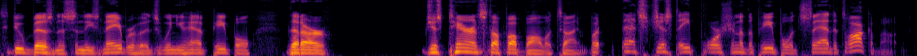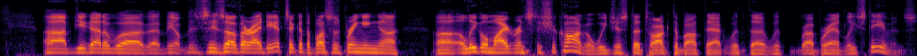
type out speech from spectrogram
to do business in these neighborhoods when you have people that are just tearing stuff up all the time. But that's just a portion of the people. It's sad to talk about. Uh, you got to, uh, you know, this is his other idea. Ticket the bus is bringing uh, uh, illegal migrants to Chicago. We just uh, talked about that with uh, with uh, Bradley Stephens.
